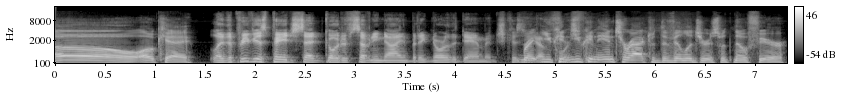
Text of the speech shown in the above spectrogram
Oh, okay. Like the previous page said, go to seventy nine, but ignore the damage because Right. you, You can force you can interact with the villagers with no fear.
